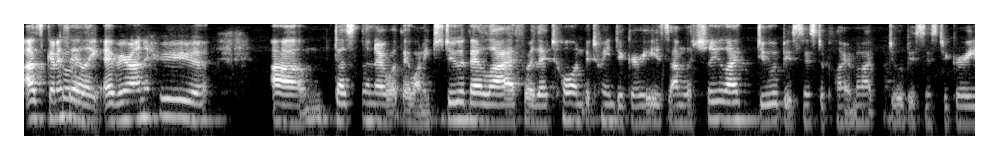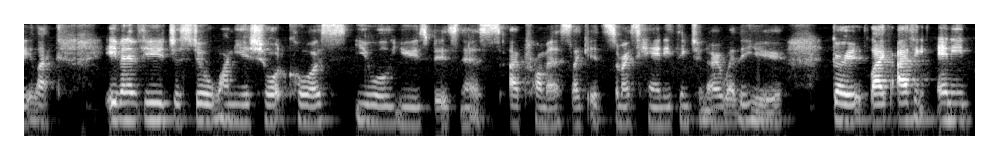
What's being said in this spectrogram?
I was gonna Go say ahead. like everyone who um, doesn't know what they're wanting to do with their life or they're torn between degrees, I'm literally like, do a business diploma, do a business degree. Like, even if you just do a one year short course, you will use business. I promise. Like, it's the most handy thing to know whether you go, like, I think any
